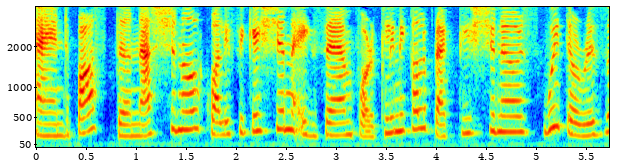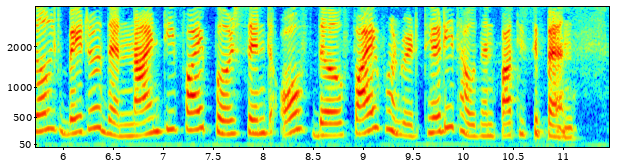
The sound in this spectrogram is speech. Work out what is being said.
and passed the national qualification exam for clinical practitioners with a result better than 95% of the 530,000 participants.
